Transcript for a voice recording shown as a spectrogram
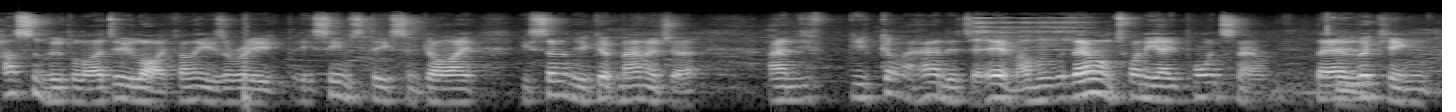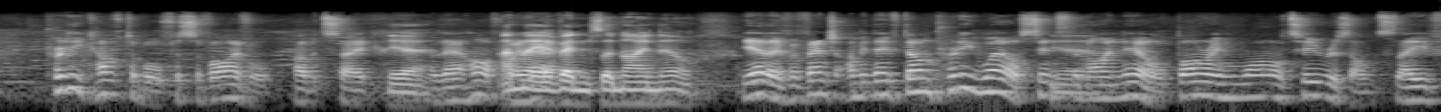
Hasenhüttl, I do like. I think he's a really he seems a decent guy. He's certainly a good manager, and you've, you've got to hand it to him. I mean, they're on 28 points now. They're hmm. looking pretty comfortable for survival, I would say. Yeah, they're halfway and they there. avenged the nine 0 Yeah, they've avenged. I mean, they've done pretty well since the nine 0 barring one or two results. They've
